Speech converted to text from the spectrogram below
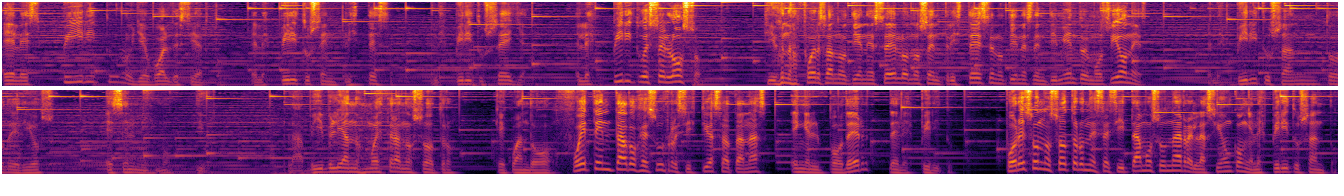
el Espíritu lo llevó al desierto. El Espíritu se entristece, el Espíritu sella, el Espíritu es celoso. Y una fuerza no tiene celo, no se entristece, no tiene sentimiento, emociones. El Espíritu Santo de Dios es el mismo Dios. La Biblia nos muestra a nosotros que cuando fue tentado Jesús resistió a Satanás en el poder del Espíritu. Por eso nosotros necesitamos una relación con el Espíritu Santo.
